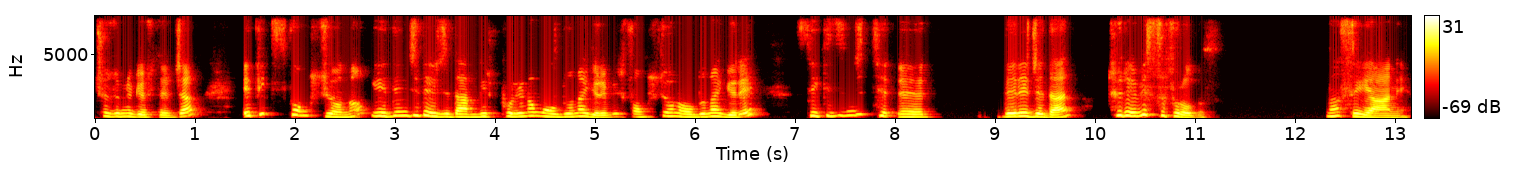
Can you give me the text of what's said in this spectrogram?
çözümünü göstereceğim. Fx fonksiyonu 7. dereceden bir polinom olduğuna göre, bir fonksiyon olduğuna göre 8. E, dereceden türevi 0 olur. Nasıl yani?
